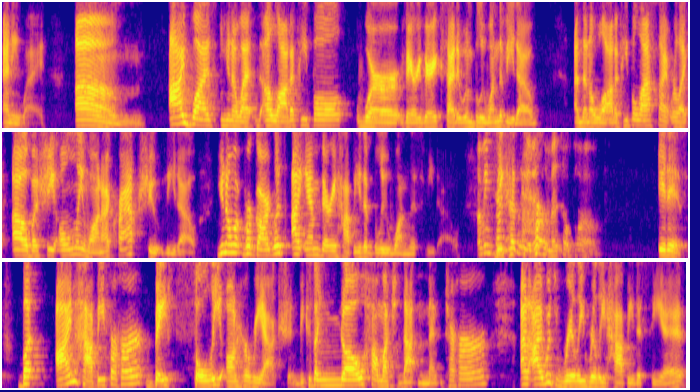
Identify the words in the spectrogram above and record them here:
Anyway, um I was, you know what? A lot of people were very, very excited when Blue won the veto. And then a lot of people last night were like, oh, but she only won a crapshoot veto. You know what? Regardless, I am very happy that Blue won this veto. I mean, because technically, it is her- a mental comp. It is. But I'm happy for her based solely on her reaction because I know how much that meant to her. And I was really, really happy to see it.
